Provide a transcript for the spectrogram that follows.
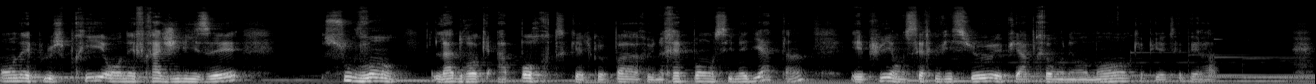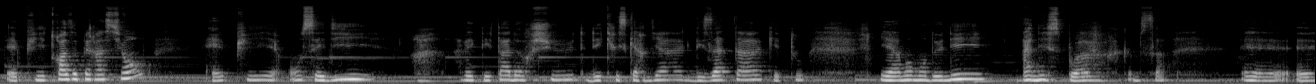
on est plus pris, on est fragilisé, souvent, la drogue apporte quelque part une réponse immédiate, hein, et puis en cercle vicieux, et puis après on est en manque, et puis etc. Et puis trois opérations, et puis on s'est dit, ah, avec des tas de rechutes, des crises cardiaques, des attaques et tout, et à un moment donné, un espoir comme ça. Et,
